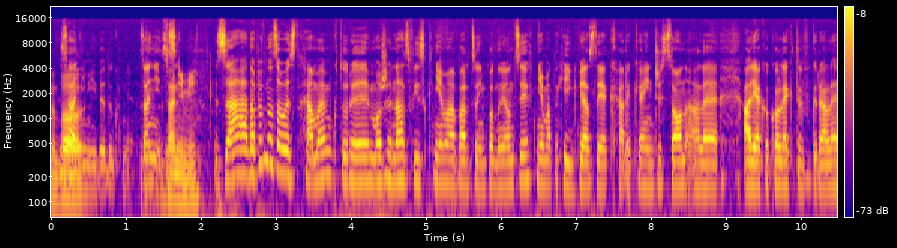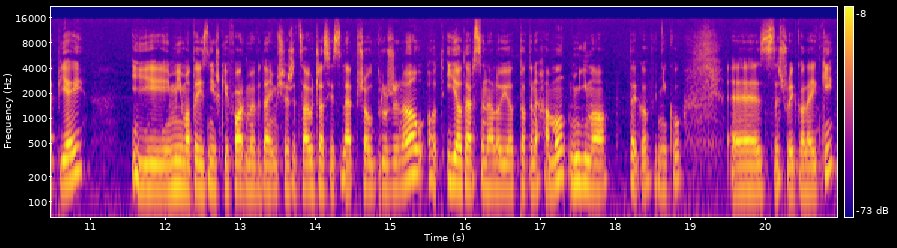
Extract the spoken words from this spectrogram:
no bo za nimi według mnie. Za, ni za nimi. Za, na pewno za West Hamem, który może nazwisk nie ma bardzo imponujących, nie ma takiej gwiazdy jak Harry Kane czy Son, ale, ale jako kolektyw gra lepiej. I mimo tej zniżki formy wydaje mi się, że cały czas jest lepszą drużyną od, i od Arsenalu i od Tottenhamu, mimo tego wyniku e, z zeszłej kolejki.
